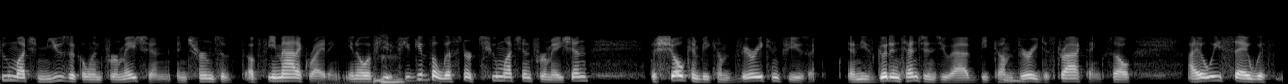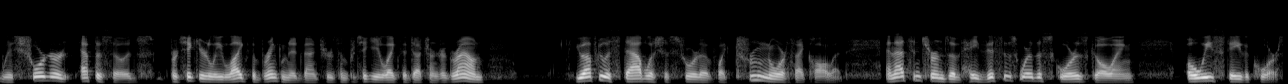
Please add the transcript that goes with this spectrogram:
too much musical information in terms of, of thematic writing. You know, if you, if mm-hmm. you give the listener too much information, the show can become very confusing, and these good intentions you had become mm. very distracting. So, I always say with with shorter episodes, particularly like the Brinkman Adventures, and particularly like the Dutch Underground, you have to establish a sort of like true north, I call it. And that's in terms of, hey, this is where the score is going. Always stay the course.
